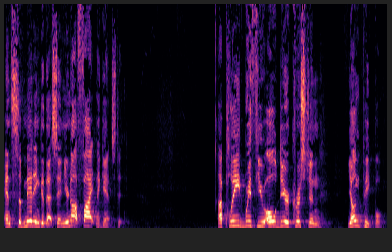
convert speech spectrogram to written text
and submitting to that sin. You're not fighting against it. I plead with you, old dear Christian young people.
